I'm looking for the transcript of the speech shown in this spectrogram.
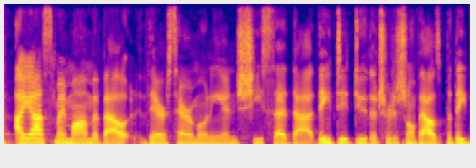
I asked my mom about their ceremony and she said that they did do the traditional vows, but they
